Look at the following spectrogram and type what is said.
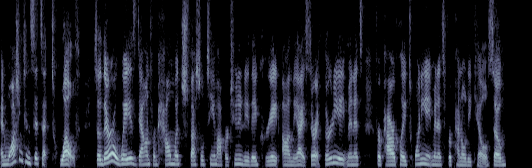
And Washington sits at 12th. So they're a ways down from how much special team opportunity they create on the ice. They're at 38 minutes for power play, 28 minutes for penalty kill. So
